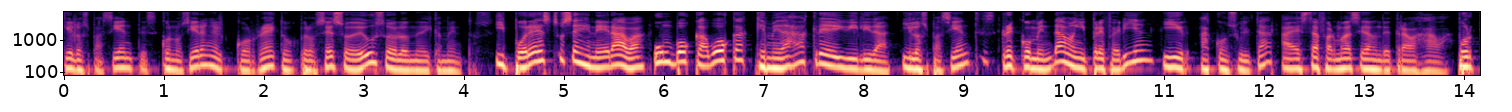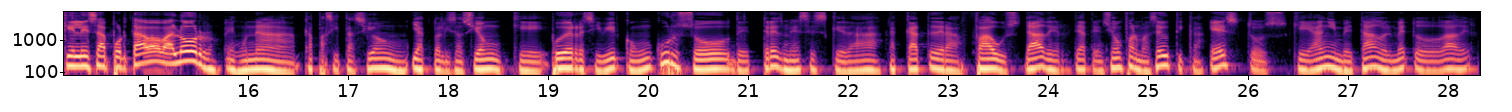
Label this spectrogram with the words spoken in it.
que los pacientes conocieran el correcto proceso de uso de los medicamentos. Y por esto se generaba un boca a boca que me daba credibilidad y los pacientes recomendaban y preferían ir a consultar a esta farmacia donde trabajaba porque les aportaba valor en una capacitación y actualización que pude recibir con un curso de tres meses que da la cátedra Faust Dader de atención farmacéutica. Estos que han inventado el método Dader,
